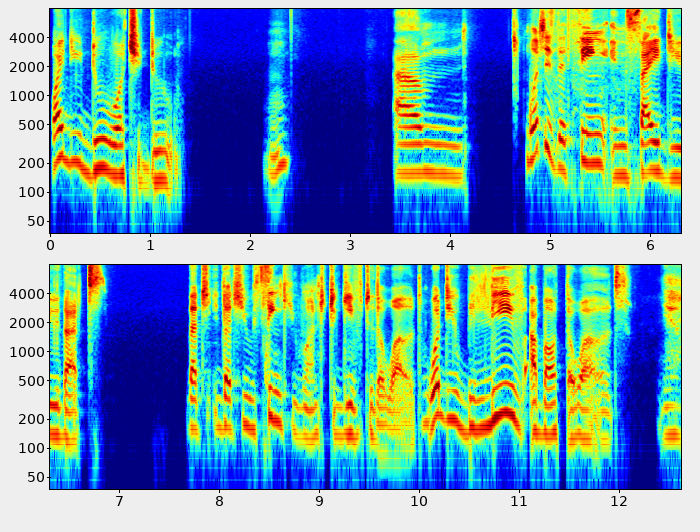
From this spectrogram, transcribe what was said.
Why do you do what you do? Hmm? Um, what is the thing inside you that that that you think you want to give to the world? What do you believe about the world? yeah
